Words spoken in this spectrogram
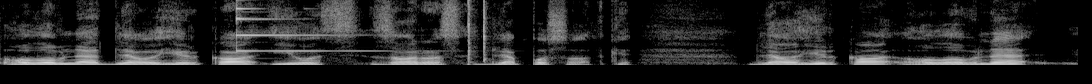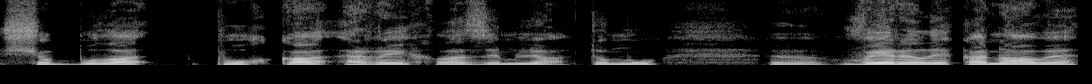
головне для огірка і ось зараз для посадки? Для огірка головне, щоб була пухка рихла земля. Тому вирили канави.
